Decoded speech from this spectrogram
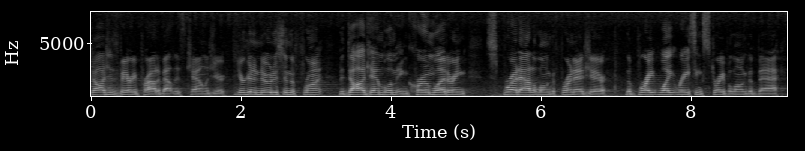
Dodge is very proud about this Challenger. You're going to notice in the front the Dodge emblem in chrome lettering spread out along the front edge there, the bright white racing stripe along the back,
